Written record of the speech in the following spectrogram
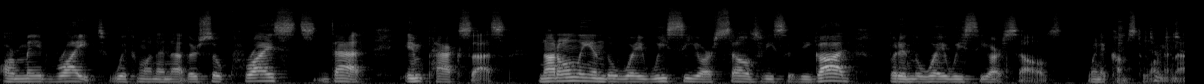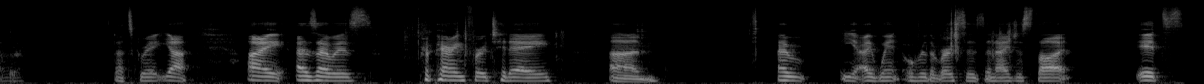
are made right with one another. So Christ's death impacts us, not only in the way we see ourselves vis a vis God, but in the way we see ourselves when it comes to one another. That's great. Yeah. I as I was preparing for today, um I yeah, I went over the verses and I just thought it's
